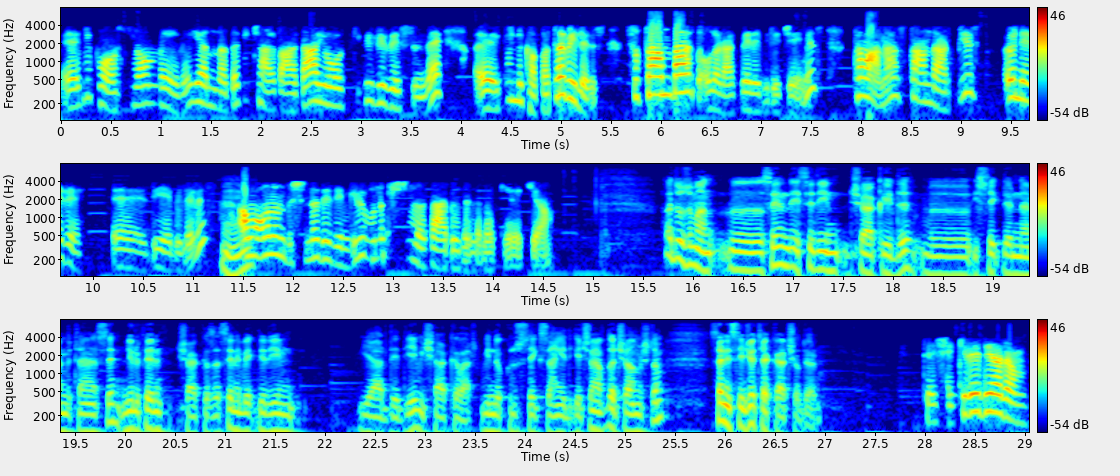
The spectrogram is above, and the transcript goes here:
e, bir porsiyon meyve yanına da bir çay bardağı yoğurt gibi bir besinle e, günü kapatabiliriz. Standart olarak verebileceğimiz tamamen standart bir öneri e, diyebiliriz. Hı hı. Ama onun dışında dediğim gibi bunu kişiye özel belirlemek gerekiyor. Hadi o zaman e, senin de istediğin şarkıydı. E, isteklerinden bir tanesi. Nilüfer'in şarkısı. Seni beklediğim yerde diye bir şarkı var. 1987 geçen hafta çalmıştım. Sen isteyince tekrar çalıyorum. Teşekkür ediyorum.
